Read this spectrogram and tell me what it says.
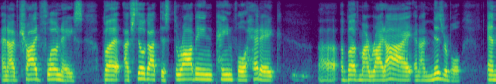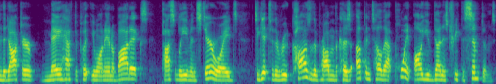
and I've tried Flonase, but I've still got this throbbing, painful headache uh, above my right eye and I'm miserable. And the doctor may have to put you on antibiotics, possibly even steroids, to get to the root cause of the problem because up until that point, all you've done is treat the symptoms.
